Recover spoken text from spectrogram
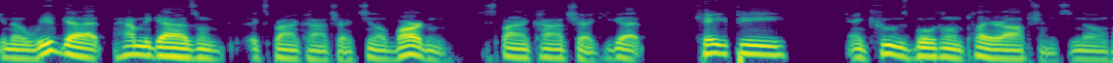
You know, we've got how many guys on expiring contracts? You know, Barton expiring contract. You got KP and Kuz both on player options. You know,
